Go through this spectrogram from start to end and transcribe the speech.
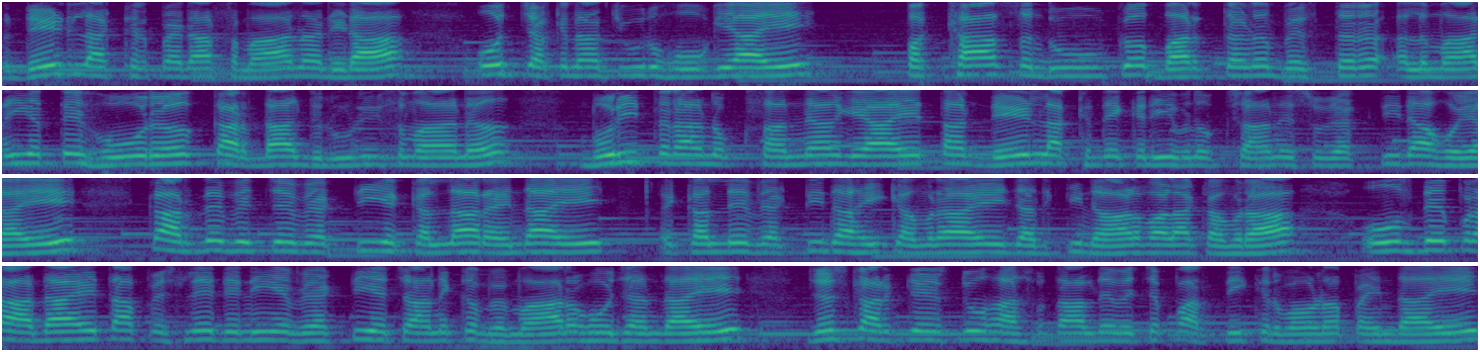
1.5 ਲੱਖ ਰੁਪਏ ਦਾ ਸਮਾਨ ਆ ਜਿਹੜਾ ਉਹ ਚਕਨਾਚੂਰ ਹੋ ਗਿਆ ਏ। ਪੱਖਾ, ਸੰਦੂਕ, ਬਰਤਨ, ਬਿਸਤਰ, ਅਲਮਾਰੀ ਅਤੇ ਹੋਰ ਘਰ ਦਾ ਜ਼ਰੂਰੀ ਸਮਾਨ ਬੁਰੀ ਤਰ੍ਹਾਂ ਨੁਕਸਾਨਿਆ ਗਿਆ ਏ ਤਾਂ 1.5 ਲੱਖ ਦੇ ਕਰੀਬ ਨੁਕਸਾਨ ਇਸ ਵਿਅਕਤੀ ਦਾ ਹੋਇਆ ਏ। ਘਰ ਦੇ ਵਿੱਚ ਇਹ ਵਿਅਕਤੀ ਇਕੱਲਾ ਰਹਿੰਦਾ ਏ। ਇਕੱਲੇ ਵਿਅਕਤੀ ਦਾ ਹੀ ਕਮਰਾ ਏ, ਜਦਕਿ ਨਾਲ ਵਾਲਾ ਕਮਰਾ ਉਸ ਦੇ ਭਰਾ ਦਾ ਏ ਤਾਂ ਪਿਛਲੇ ਦਿਨ ਹੀ ਇਹ ਵਿਅਕਤੀ ਅਚਾਨਕ ਬਿਮਾਰ ਹੋ ਜਾਂਦਾ ਏ, ਜਿਸ ਕਰਕੇ ਇਸ ਨੂੰ ਹਸਪਤਾਲ ਦੇ ਵਿੱਚ ਭਰਤੀ ਕਰਵਾਉਣਾ ਪੈਂਦਾ ਏ।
